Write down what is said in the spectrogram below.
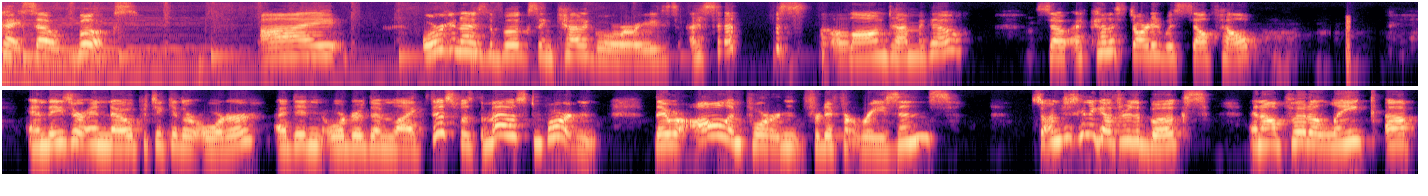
Okay, so books. I organized the books in categories. I set this a long time ago. So I kind of started with self help. And these are in no particular order. I didn't order them like this was the most important. They were all important for different reasons. So I'm just going to go through the books and I'll put a link up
